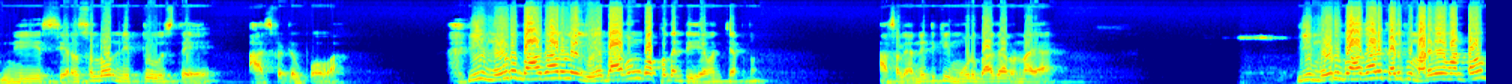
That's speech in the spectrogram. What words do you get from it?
నీ శిరస్సులో నొప్పి వస్తే హాస్పిటల్కి పోవా. ఈ మూడు భాగాలలో ఏ భాగం గొప్పదంటే ఏమని చెప్పడం అసలు అన్నిటికీ మూడు భాగాలు ఉన్నాయా? ఈ మూడు భాగాలు కలిపి మనమేమంటాం?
